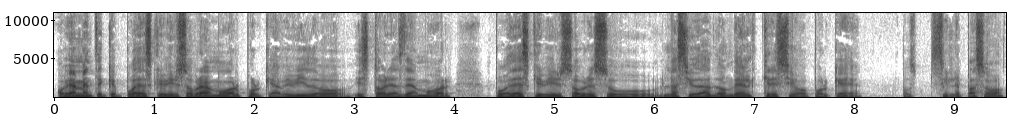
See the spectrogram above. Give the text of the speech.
Obviamente que puede escribir sobre amor porque ha vivido historias de amor, puede escribir sobre su, la ciudad donde él creció porque pues sí le pasó,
